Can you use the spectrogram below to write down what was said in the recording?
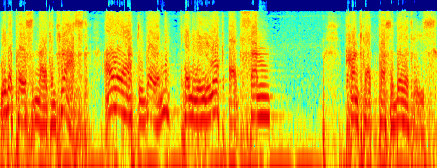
with a person they can trust. Only after then can we look at some contract possibilities.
